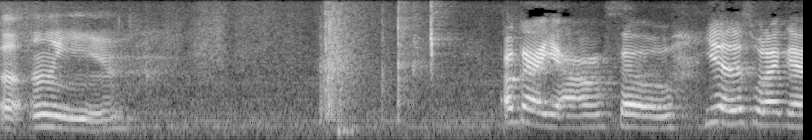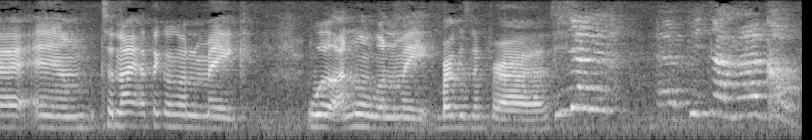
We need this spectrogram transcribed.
onion. Okay, y'all. So, yeah, that's what I got. And tonight, I think I'm gonna make. Well, I know I'm gonna make burgers and fries. Pizza and pizza.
